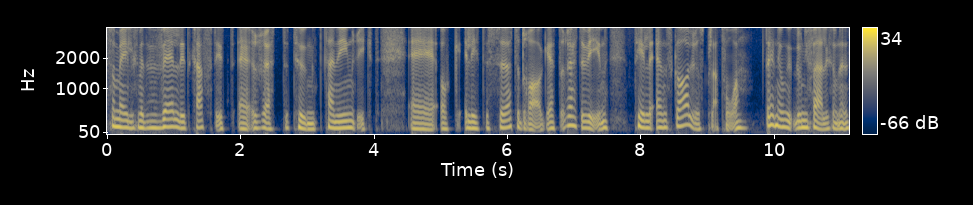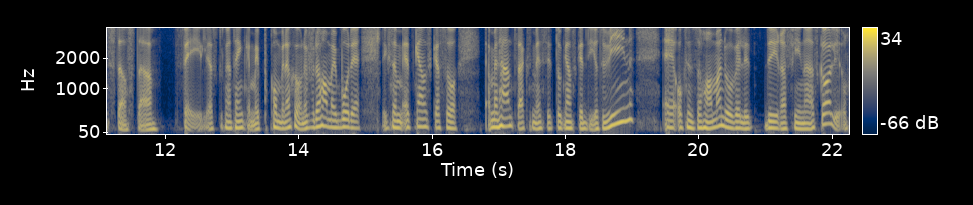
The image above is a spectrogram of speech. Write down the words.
som är liksom ett väldigt kraftigt eh, rött, tungt, tanninrikt eh, och lite sötdraget rött vin till en skaldjursplatå. Det är nog ungefär liksom den största fail jag skulle kunna tänka mig på kombinationen. För då har man ju både liksom ett ganska så ja, men hantverksmässigt och ganska dyrt vin eh, och sen så har man då väldigt dyra fina skaldjur.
